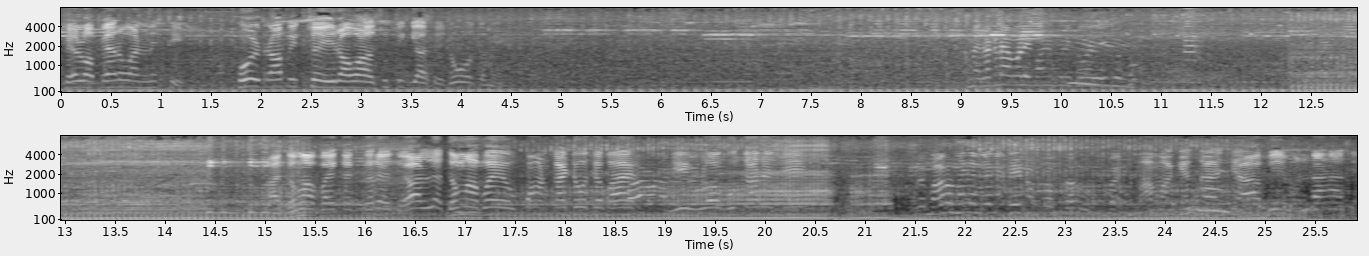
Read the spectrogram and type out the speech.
ઠેલો પહેરવાનું નથી. ફૂલ ટ્રાફિક છે હીરાવાળા છૂટી ગયા છે જોવો તમે. આ ધમાભાઈ કંઈક કરે છે. હાલ ધમાભાઈ ફોન કાઢ્યો છે બહાર એ વ્લોગ ઉતારે છે હવે મારો નરેશ લઈને બેયનો બ્લોગ ચાલુ છે ભાઈ. આમાં કહેતા છે આ બે મંડાણા છે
